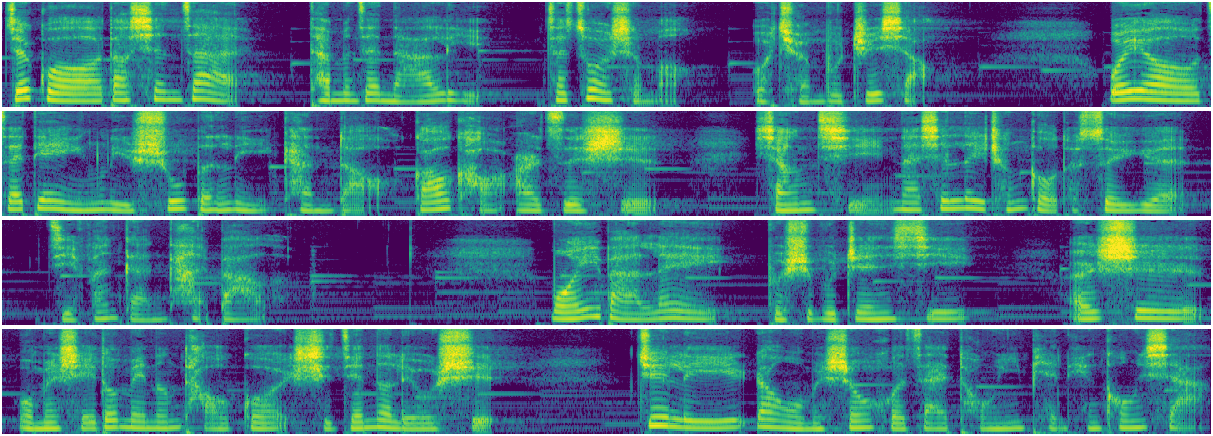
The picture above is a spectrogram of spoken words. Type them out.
结果到现在，他们在哪里，在做什么，我全部知晓。唯有在电影里、书本里看到“高考”二字时，想起那些累成狗的岁月，几番感慨罢了。抹一把泪，不是不珍惜，而是我们谁都没能逃过时间的流逝。距离让我们生活在同一片天空下，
